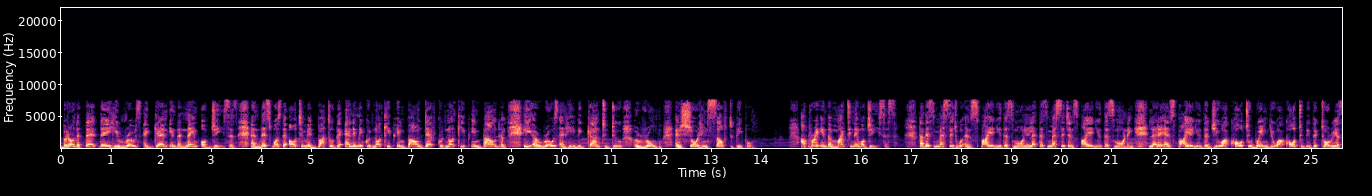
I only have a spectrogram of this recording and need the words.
but on the third day, he rose again in the name of Jesus. And this was the ultimate battle. The enemy could not keep him bound. Death could not keep him bound. Um, he arose and he began to do roam and showed himself to people. I pray in the mighty name of Jesus that this message will inspire you this morning. Let this message inspire you this morning. Let it inspire you that you are called to win. You are called to be victorious.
